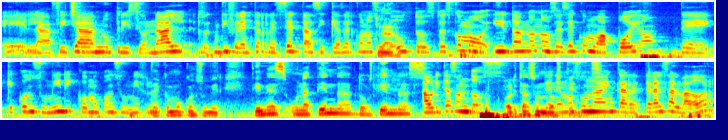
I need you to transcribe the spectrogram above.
Eh, la ficha nutricional, re- diferentes recetas y qué hacer con los Claro. productos. Entonces, como ir dándonos ese como apoyo de qué consumir y cómo consumirlo. De cómo consumir. ¿Tienes una tienda, dos tiendas? Ahorita son dos. Ahorita son dos Tenemos una en Carretera El Salvador,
